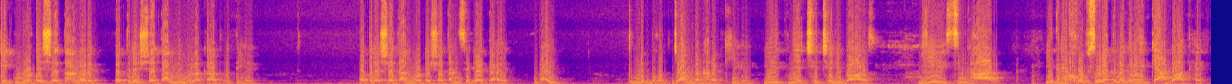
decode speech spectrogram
ایک موٹے شیطان اور ایک پتلے شیطان میں ملاقات ہوتی ہے۔ پتلا شیطان موٹے شیطان سے کہتا ہے، بھائی، تم نے بہت جان بنا رکھی ہے۔ یہ اتنے اچھے اچھے لباس، یہ سنگھار، اتنے خوبصورت لگ رہے ہیں۔ کیا بات ہے؟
